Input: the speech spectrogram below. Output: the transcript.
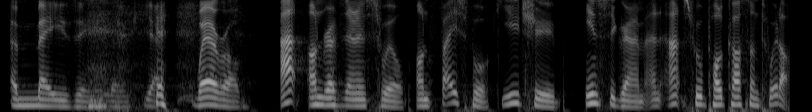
amazing link. Yeah, where Rob? At Unrepresentative Swill on Facebook, YouTube, Instagram, and at Swill Podcast on Twitter.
